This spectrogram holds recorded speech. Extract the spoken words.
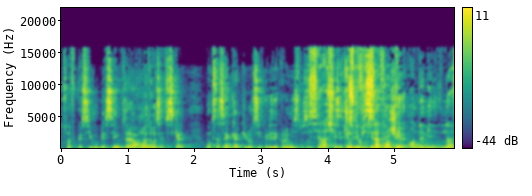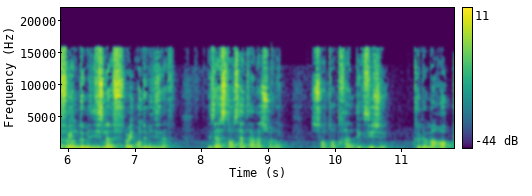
Sauf que si vous baissez, vous allez avoir moins de recettes fiscales. Donc ça c'est un calcul aussi que les économistes aussi. C'est toujours difficile à trancher. qu'en 2009, Oui. en 2019, Oui. en 2019, les instances internationales sont en train d'exiger que le Maroc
